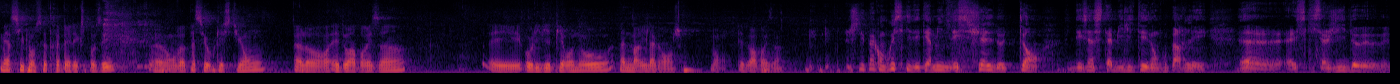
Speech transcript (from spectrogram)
Merci pour ce très bel exposé. Euh, on va passer aux questions. Alors, Édouard Brézin, et Olivier Pironneau, Anne-Marie Lagrange. Bon, Édouard Brézin. Je n'ai pas compris ce qui détermine l'échelle de temps des instabilités dont vous parlez euh, Est-ce qu'il s'agit de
